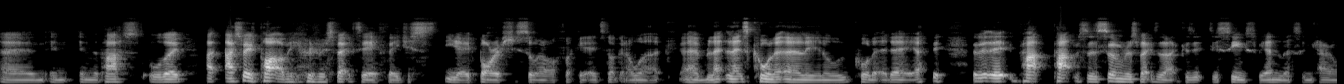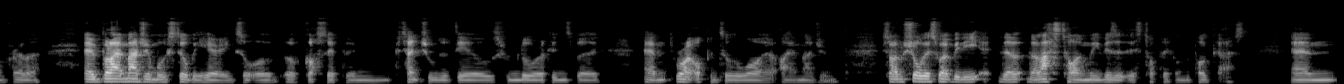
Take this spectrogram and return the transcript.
um, in in the past. Although I, I, suppose part of me would respect it if they just, you know, if Boris just sort of, oh fuck it, it's not going to work. Um, let, us call it early and we'll call it a day. perhaps there's some respect to that because it just seems to be endless and carry on forever. Uh, but I imagine we'll still be hearing sort of, of gossip and potentials of deals from Laura Kuenssberg um, right up until the wire, I imagine. So I'm sure this won't be the, the, the last time we visit this topic on the podcast. Um,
